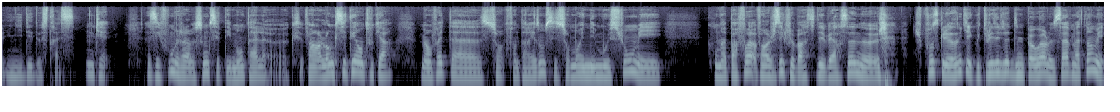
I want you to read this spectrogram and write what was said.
une idée de stress. Ok. C'est fou, moi j'ai l'impression que c'était mental, enfin l'anxiété en tout cas. Mais en fait, t'as sur... as raison, c'est sûrement une émotion, mais qu'on a parfois. Enfin, je sais que je fais partie des personnes. Euh, je, pense que les personnes qui écoutent tous les épisodes d'InPower le savent maintenant, mais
